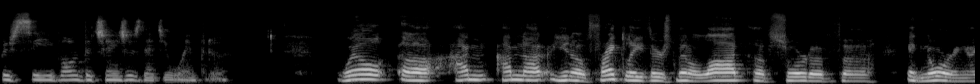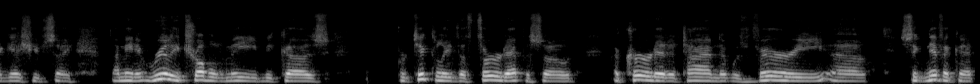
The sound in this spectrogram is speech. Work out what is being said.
perceive all the changes that you went through? Well, uh, I'm I'm not. You know, frankly, there's been a lot of sort of uh, ignoring, I guess you'd say. I mean, it really troubled me because, particularly the third episode, occurred at a time that was very uh, significant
